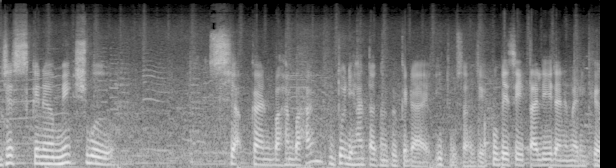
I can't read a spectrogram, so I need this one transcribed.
just kena make sure siapkan bahan-bahan untuk dihantarkan ke kedai. Itu sahaja. Beza Itali dan Amerika.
